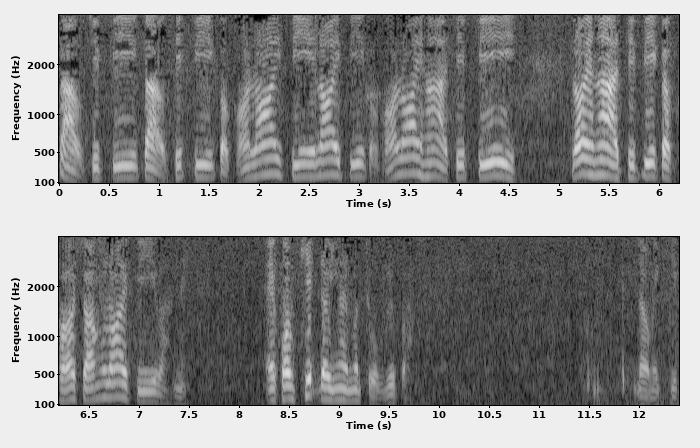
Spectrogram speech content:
เก้าสิบปีเก้าสิบปีก็ขอร้อยปีร้อยปีก็ขอร้อยห้าสิบปีร้อยห้าสิบปีก็ขอสองร้อยปีวะเนี่ยไอความคิดเราอย่างนั้นมันถูกหรือเปล่าเราไม่คิด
